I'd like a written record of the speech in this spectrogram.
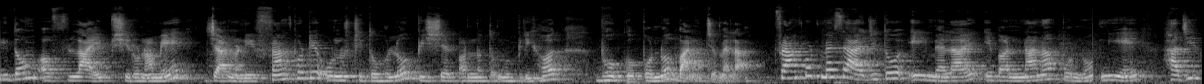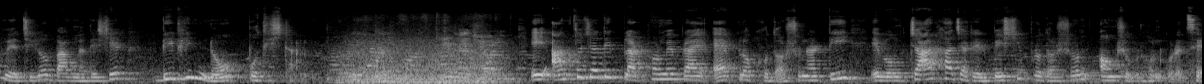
রিদম অফ লাইফ শিরোনামে জার্মানির ফ্রাঙ্কফুর্টে অনুষ্ঠিত হল বিশ্বের অন্যতম বৃহৎ ভোগ্যপণ্য বাণিজ্য মেলা। ফ্রাঙ্কফুর্ট মেসে আয়োজিত এই মেলায় এবার নানা পণ্য নিয়ে হাজির হয়েছিল বাংলাদেশের বিভিন্ন প্রতিষ্ঠান। এই আন্তর্জাতিক প্ল্যাটফর্মে প্রায় এক লক্ষ দর্শনার্থী এবং চার হাজারের বেশি প্রদর্শন অংশগ্রহণ করেছে।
